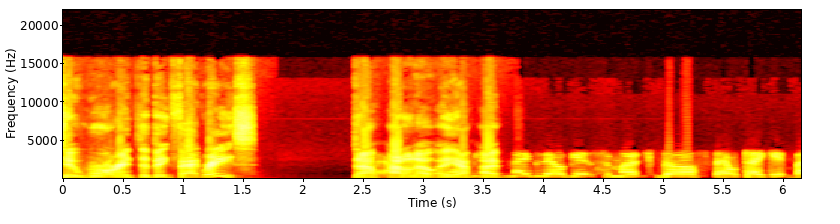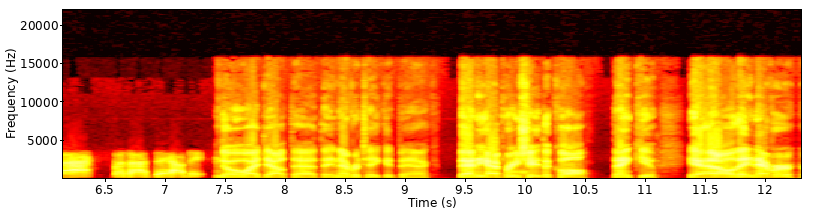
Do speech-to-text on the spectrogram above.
to warrant the big fat raise. No, I don't know. Uh, yeah. Maybe, I, maybe they'll get so much guff they'll take it back, but I doubt it. no, I doubt that. They never take it back. Betty, I appreciate the call. Thank you. Yeah. No, they never.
